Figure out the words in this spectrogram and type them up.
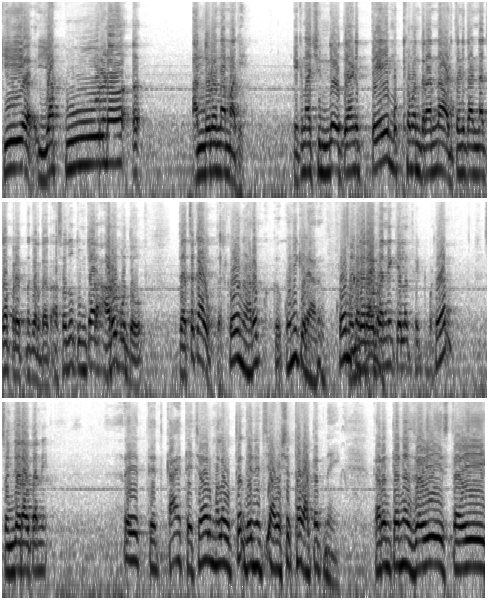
की या पूर्ण आंदोलनामागे एकनाथ शिंदे होते आणि ते मुख्यमंत्र्यांना अडचणीत आणण्याचा प्रयत्न करतात. असा जो तुमच्यावर आरोप होतो त्याचं काय उत्तर? कोण आरोप? कोणी केला आरोप? कोण संजय? राऊतांनी केलं थेट? संजय राऊतांनी. अरे ते काय त्याच्यावर मला उत्तर देण्याची आवश्यकता वाटत नाही. कारण त्यांना जळी स्थळी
